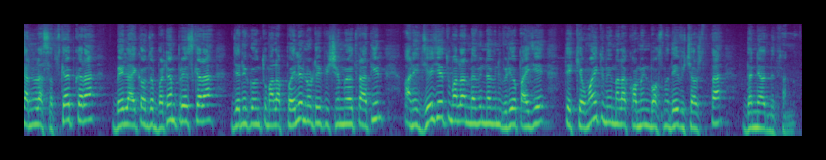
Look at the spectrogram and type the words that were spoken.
चॅनलला सबस्क्राईब करा. बेल आयकॉनचं बटन प्रेस करा. जेणेकरून तुम्हाला पहिले नोटिफिकेशन मिळत राहतील. आणि जे जे तुम्हाला नवीन नवीन व्हिडिओ पाहिजे ते केव्हाही तुम्ही मला कॉमेंट बॉक्समध्ये विचारू शकता. धन्यवाद मित्रांनो.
